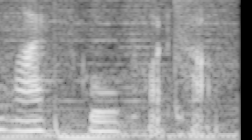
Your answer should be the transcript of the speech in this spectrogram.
Life School podcast.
